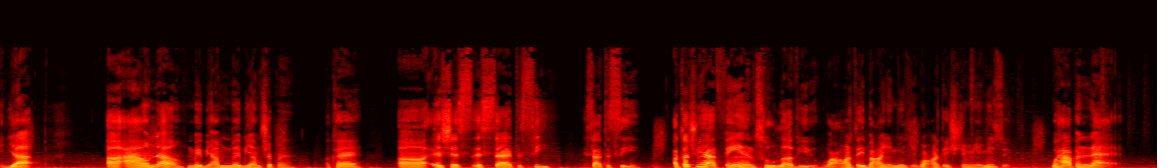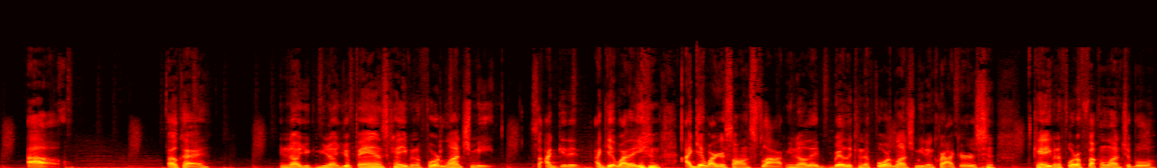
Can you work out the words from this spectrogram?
Yup. Uh, I don't know. Maybe I'm maybe I'm tripping. Okay. Uh, it's just it's sad to see It's sad to see. I thought you had fans who love you. Why aren't they buying your music? Why aren't they streaming your music? What happened to that? Oh, okay. You know, you you know your fans can't even afford lunch meat. So I get it. I get why they. I get why your songs flop. You know, they barely can afford lunch meat and crackers. can't even afford a fucking Lunchable.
